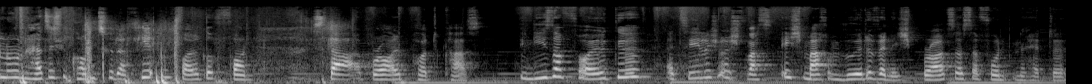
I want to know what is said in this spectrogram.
Hallo und herzlich willkommen zu der vierten Folge von Star Brawl Podcast. In dieser Folge erzähle ich euch, was ich machen würde, wenn ich Brawl Stars erfunden hätte.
